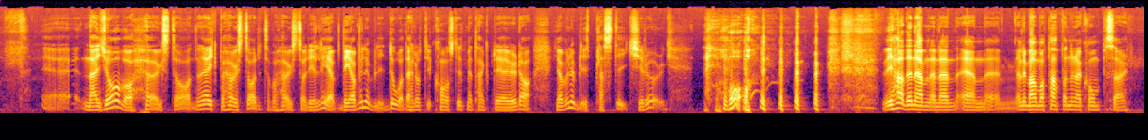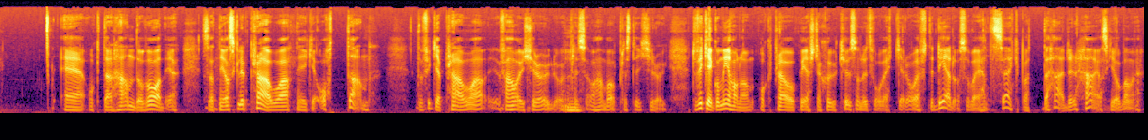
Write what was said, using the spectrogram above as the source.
Eh, när jag var högstad, när jag gick på högstadiet och var högstadieelev, det jag ville bli då, det här låter ju konstigt med tanke på det jag gör idag, jag ville bli plastikkirurg. Vi hade nämligen en, en eh, eller mamma och pappa, några kompisar. Eh, och där han då var det. Så att när jag skulle praoa när jag gick i åttan, då fick jag praoa, för han var ju kirurg då, Mm. och han var plastikkirurg. Då fick jag gå med honom och praoa på Ersta sjukhus under två veckor. Och efter det då så var jag helt säker på att det här, det är det här jag ska jobba med.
